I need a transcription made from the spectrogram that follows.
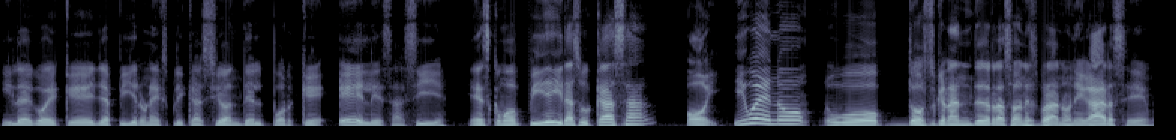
y luego de que ella pidiera una explicación del por qué él es así, es como pide ir a su casa hoy. Y bueno, hubo dos grandes razones para no negarse.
